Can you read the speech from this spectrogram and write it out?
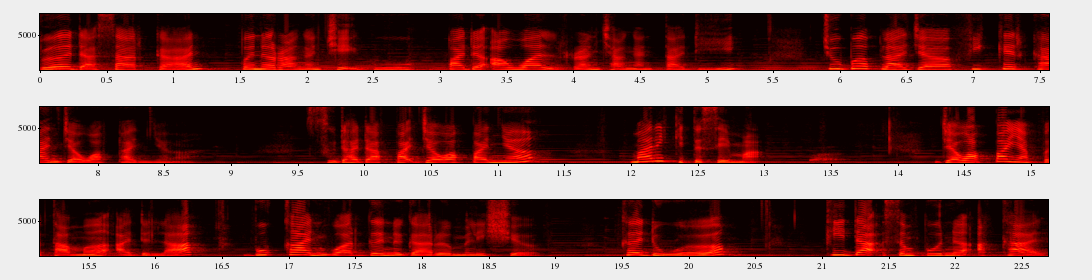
Berdasarkan penerangan cikgu pada awal rancangan tadi, cuba pelajar fikirkan jawapannya. Sudah dapat jawapannya? Mari kita semak. Jawapan yang pertama adalah bukan warga negara Malaysia. Kedua, tidak sempurna akal.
